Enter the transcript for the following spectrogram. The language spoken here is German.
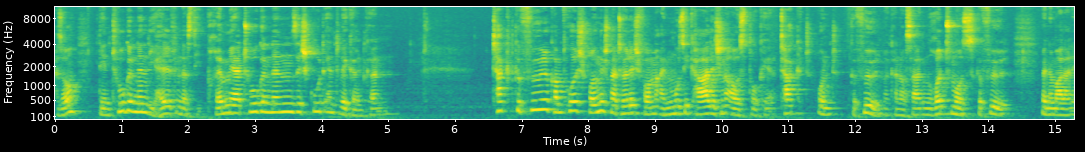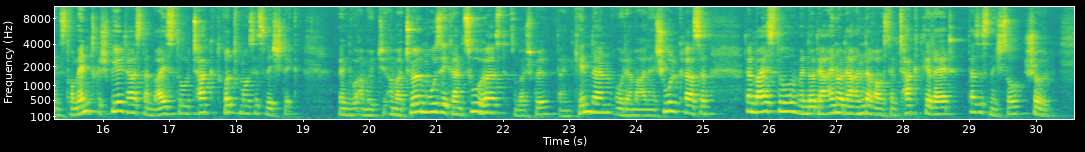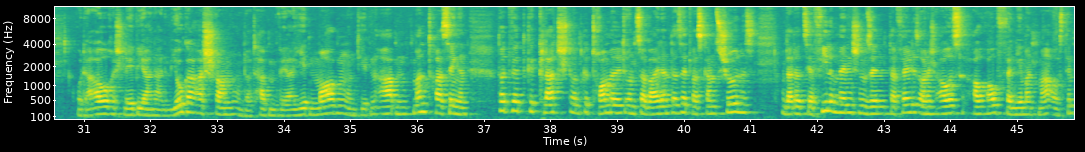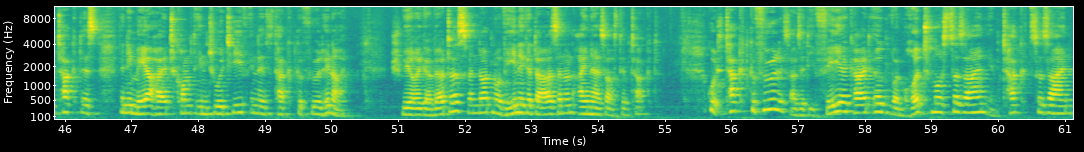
Also den Tugenden, die helfen, dass die Primärtugenden sich gut entwickeln können. Taktgefühl kommt ursprünglich natürlich von einem musikalischen Ausdruck her. Takt und Gefühl. Man kann auch sagen Rhythmus, Gefühl. Wenn du mal ein Instrument gespielt hast, dann weißt du, Takt, Rhythmus ist wichtig. Wenn du Amateurmusikern zuhörst, zum Beispiel deinen Kindern oder mal einer Schulklasse, dann weißt du, wenn dort der ein oder andere aus dem Takt gerät, das ist nicht so schön. Oder auch, ich lebe ja in einem Yoga-Ashram und dort haben wir jeden Morgen und jeden Abend Mantra singen. Dort wird geklatscht und getrommelt und so weiter. Und das ist etwas ganz Schönes. Und da dort sehr viele Menschen sind, da fällt es auch nicht aus, auch auf, wenn jemand mal aus dem Takt ist, denn die Mehrheit kommt intuitiv in das Taktgefühl hinein. Schwieriger wird es, wenn dort nur wenige da sind und einer ist aus dem Takt. Gut, Taktgefühl ist also die Fähigkeit, irgendwo im Rhythmus zu sein, im Takt zu sein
